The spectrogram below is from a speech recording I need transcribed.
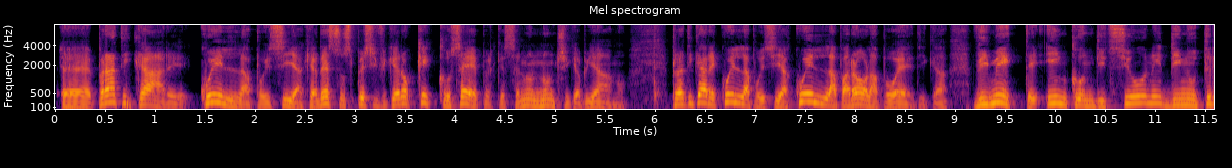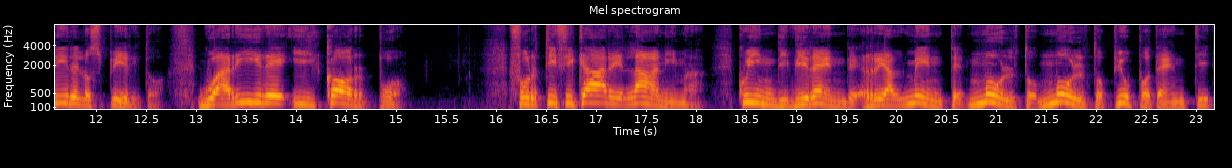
eh, praticare quella poesia, che adesso specificherò che cos'è, perché se no non ci capiamo, praticare quella poesia, quella parola poetica, vi mette in condizione di nutrire lo spirito, guarire il corpo, fortificare l'anima, quindi vi rende realmente molto molto più potenti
